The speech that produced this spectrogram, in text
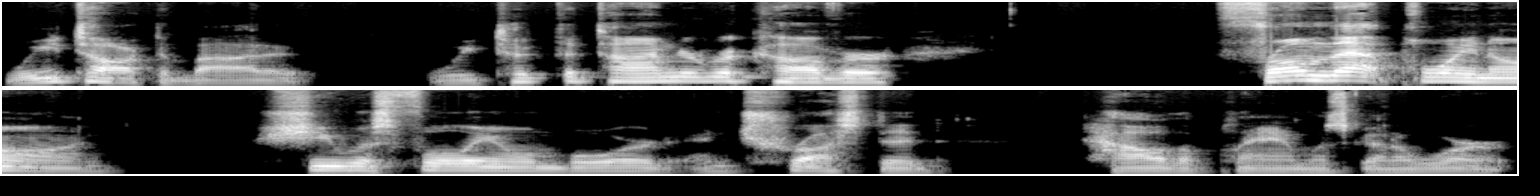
We talked about it. We took the time to recover. From that point on, she was fully on board and trusted how the plan was going to work.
